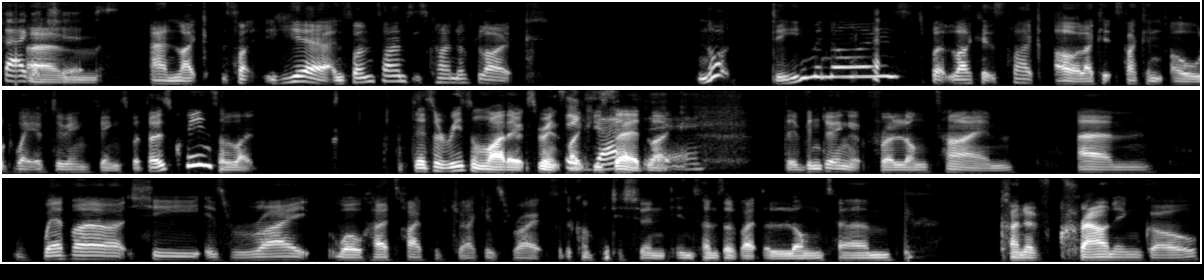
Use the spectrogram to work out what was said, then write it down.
bag of Um, chips? and like so, yeah and sometimes it's kind of like not demonized but like it's like oh like it's like an old way of doing things but those queens are like there's a reason why they're experienced like you said like they've been doing it for a long time um whether she is right well her type of drag is right for the competition in terms of like the long term kind of crowning goal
